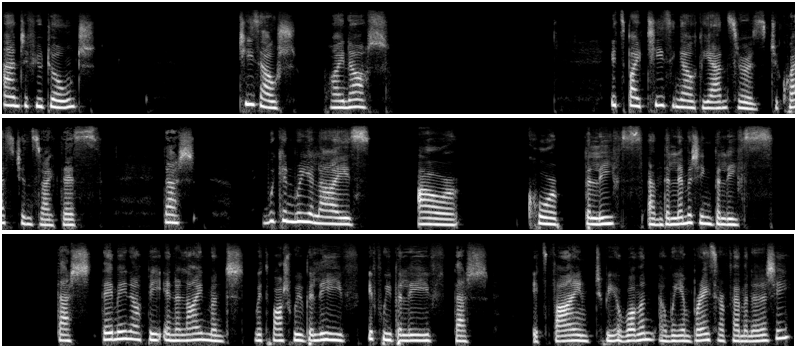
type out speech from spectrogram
And if you don't, tease out why not? It's by teasing out the answers to questions like this that we can realize our core beliefs and the limiting beliefs that they may not be in alignment with what we believe if we believe that it's fine to be a woman and we embrace our femininity,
